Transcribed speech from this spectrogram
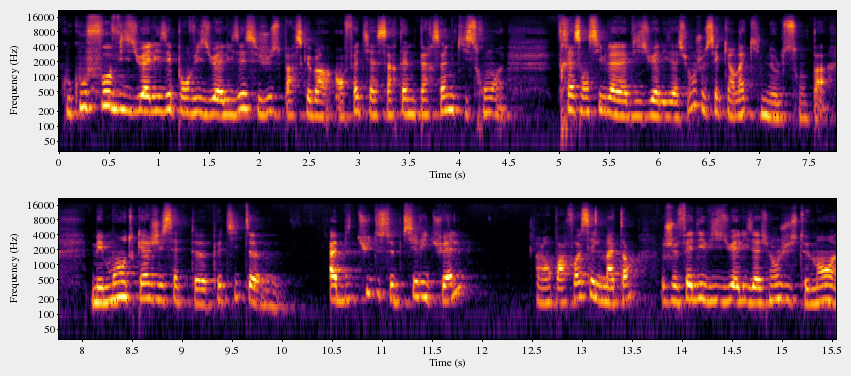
coucou, faut visualiser pour visualiser. C'est juste parce que, ben, en fait, il y a certaines personnes qui seront euh, très sensibles à la visualisation. Je sais qu'il y en a qui ne le sont pas. Mais moi, en tout cas, j'ai cette petite habitude, ce petit rituel. Alors, parfois, c'est le matin. Je fais des visualisations, justement.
